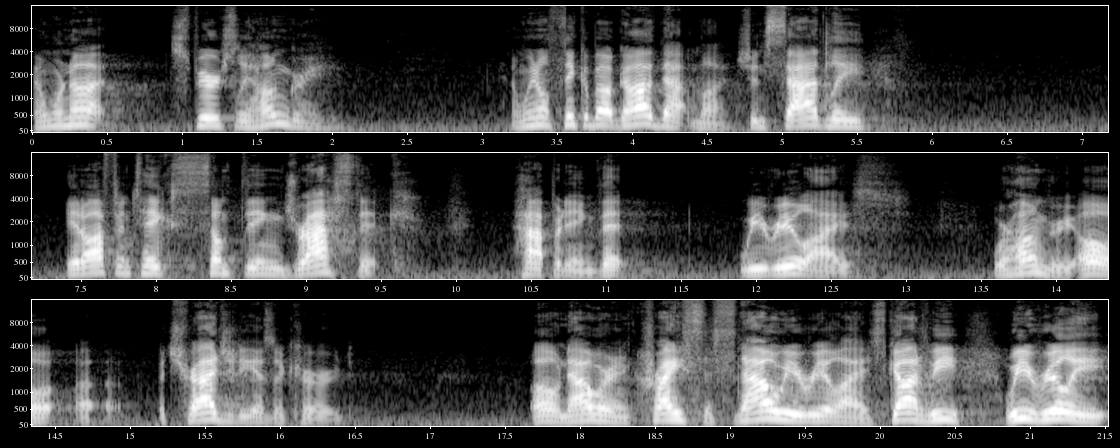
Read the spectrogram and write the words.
And we're not spiritually hungry. And we don't think about God that much. And sadly, it often takes something drastic happening that we realize we're hungry. Oh, a, a tragedy has occurred oh, now we're in crisis. Now we realize, God, we, we, really,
